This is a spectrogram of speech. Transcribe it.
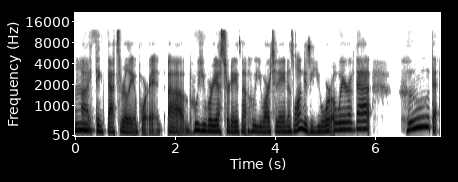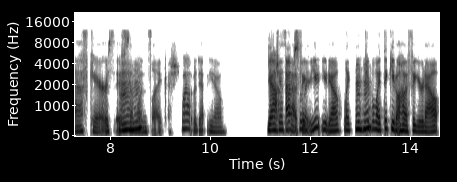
Mm. I think that's really important. Um, who you were yesterday is not who you are today, and as long as you're aware of that, who the f cares if Mhm. someone's like, "Wow, you know, yeah, she hasn't got figured." absolutely. You you know, like Mhm. people might think you don't have it figured out.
